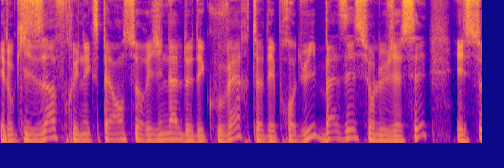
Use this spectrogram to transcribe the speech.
Et donc ils offrent une expérience originale de découverte des produits basée sur l'UGC et ce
